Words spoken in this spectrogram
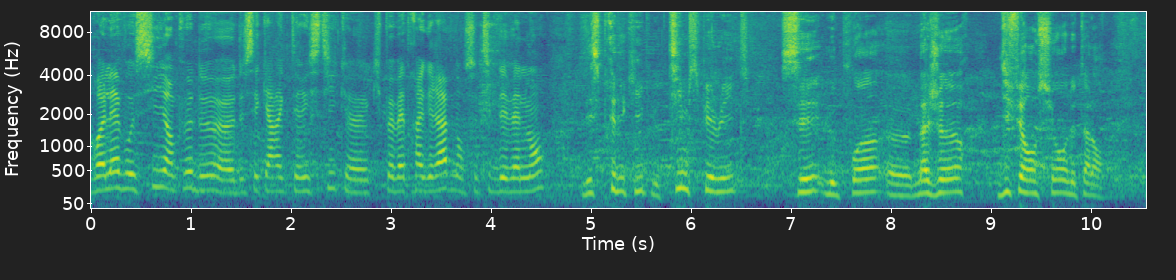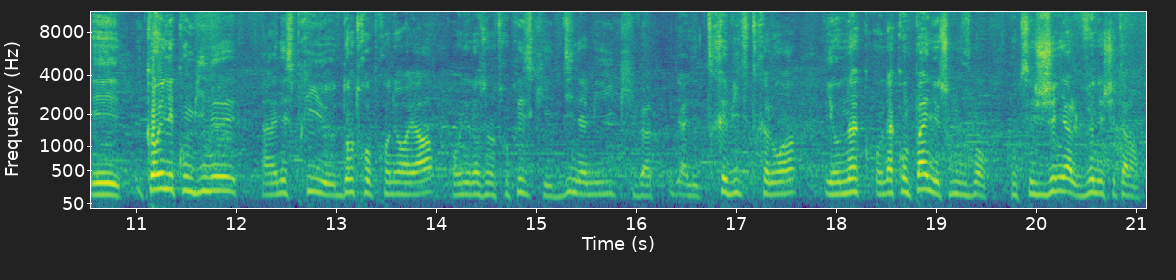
relève aussi un peu de, euh, ces caractéristiques euh, qui peuvent être agréables dans ce type d'événement. L'esprit d'équipe, le team spirit, c'est le point euh, majeur différenciant de talent. Et quand il est combiné à un esprit d'entrepreneuriat, on est dans une entreprise qui est dynamique, qui va aller très vite, très loin, et on, on accompagne ce mouvement. Donc c'est génial, venez chez Talent.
